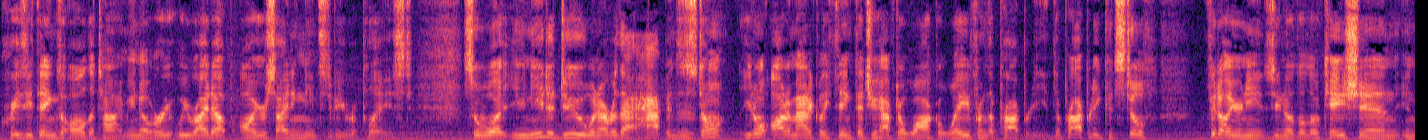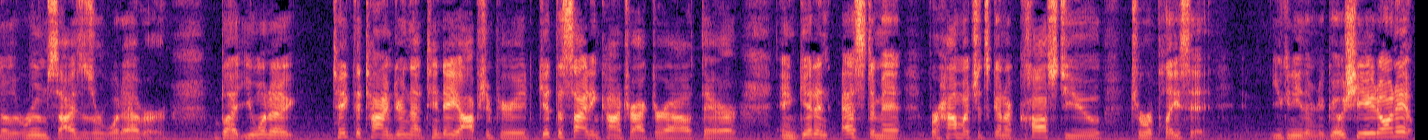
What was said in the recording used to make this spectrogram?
crazy things all the time. You know, we write up all your siding needs to be replaced. So what you need to do whenever that happens is don't you don't automatically think that you have to walk away from the property. The property could still fit all your needs, you know, the location, you know, the room sizes or whatever. But you want to take the time during that 10 day option period, get the siding contractor out there and get an estimate for how much it's going to cost you to replace it. You can either negotiate on it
